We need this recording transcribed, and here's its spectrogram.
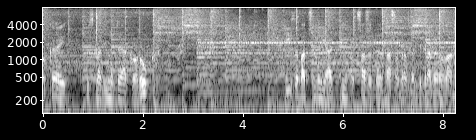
ok ustawimy to jako róg i zobaczymy jakim obszarze ten nasz obraz będzie grawerowany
